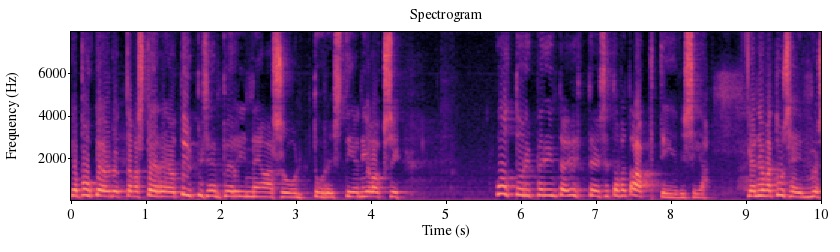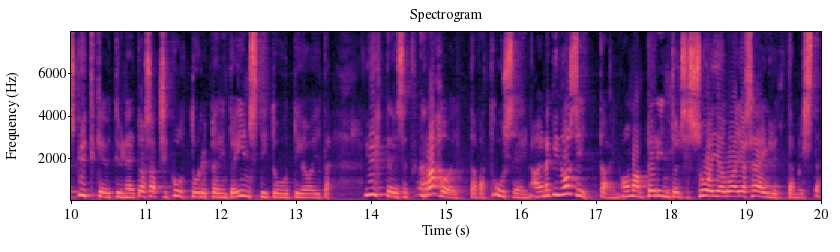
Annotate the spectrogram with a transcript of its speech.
ja pukeuduttava stereotyyppiseen perinneasuun turistien iloksi. Kulttuuriperintöyhteisöt ovat aktiivisia ja ne ovat usein myös kytkeytyneet osaksi kulttuuriperintöinstituutioita. Yhteisöt rahoittavat usein, ainakin osittain, oman perintönsä suojelua ja säilyttämistä.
